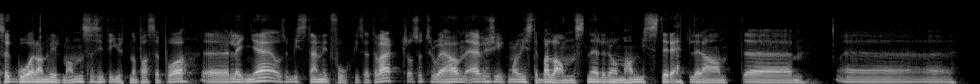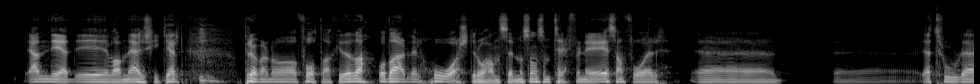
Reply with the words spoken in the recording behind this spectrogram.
så går han villmannen, så sitter gutten og passer på uh, lenge, og så mister han litt fokus etter hvert. Og så tror jeg han, jeg husker ikke om han mister balansen, eller om han mister et eller annet uh, uh, ja, ned i vannet, jeg husker ikke helt. Prøver han å få tak i det, da. Og da er det vel hårstrået hans eller noe sånt som treffer ned i, så han får eh, eh, Jeg tror det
